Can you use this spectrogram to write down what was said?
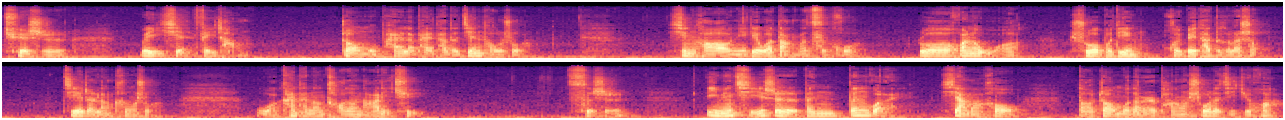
确实危险非常。赵牧拍了拍他的肩头说：“幸好你给我挡了此祸，若换了我，说不定会被他得了手。”接着冷哼说：“我看他能逃到哪里去。”此时，一名骑士奔奔过来，下马后。到赵牧的耳旁说了几句话，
